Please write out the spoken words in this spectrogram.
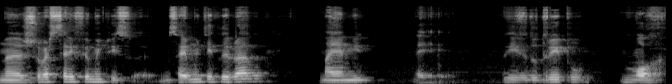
Mas sobre esta série foi muito isso. Uma série muito equilibrada. Miami é, vive do triplo, morre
